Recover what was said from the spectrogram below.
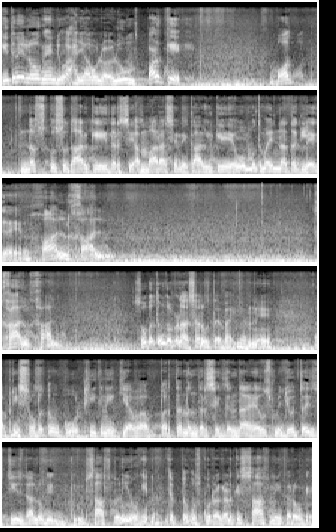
कितने लोग हैं जो अहियाउलूम पढ़ के बहुत नफ्स को सुधार के इधर से अम्मारा से निकाल के वो मुतमना तक ले गए। खाल खाल। खाल खाल। सोबतों का बड़ा असर होता है भाई, हमने अपनी सोबतों को ठीक नहीं किया हुआ, बर्तन अंदर से गंदा है, उसमें जो चीज़ डालोगे, साफ़ तो नहीं होगी ना? जब तक तो उसको रगड़ के साफ़ नहीं करोगे,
